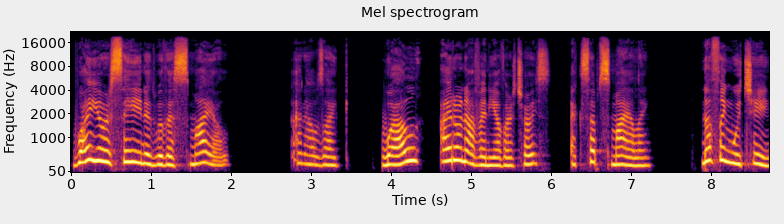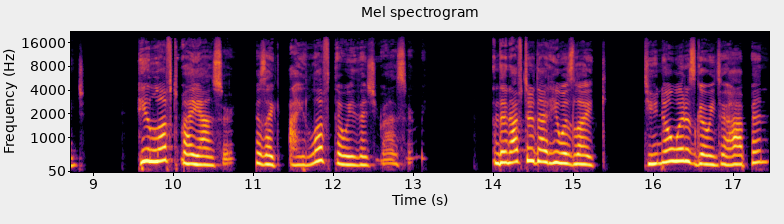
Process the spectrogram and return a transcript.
Why you're saying it with a smile? And I was like, Well, I don't have any other choice except smiling. Nothing would change. He loved my answer. He was like, I love the way that you answer me. And then after that, he was like, Do you know what is going to happen?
